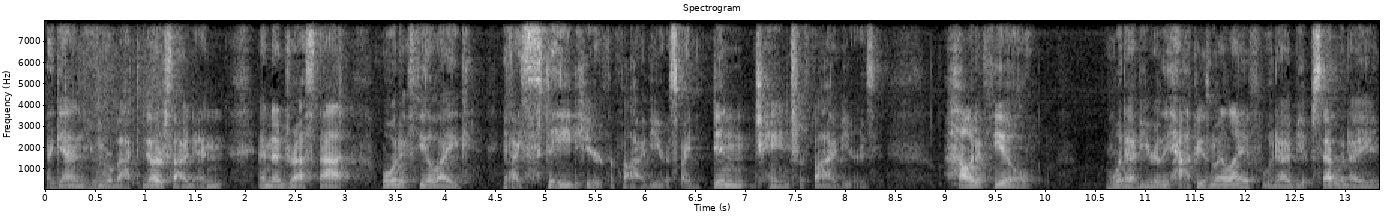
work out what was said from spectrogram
Again, you can go back to the other side and, and address that. What would it feel like if I stayed here for five years, if I didn't change for five years? How would it feel would I be really happy with my life? Would I be upset? Would I,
